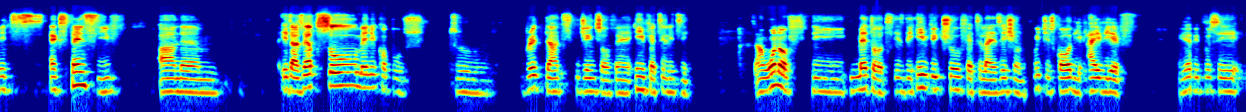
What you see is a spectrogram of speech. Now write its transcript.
It's expensive and um, it has helped so many couples to break that jinx of uh, infertility. And one of the methods is the in vitro fertilization, which is called the IVF. You hear people say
